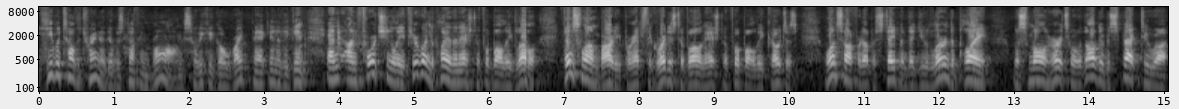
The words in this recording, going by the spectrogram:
he would tell the trainer there was nothing wrong, so he could go right back into the game. And unfortunately, if you're going to play in the National Football League level, Vince Lombardi, perhaps the greatest of all National Football League coaches, once offered up a statement that you learn to play with small hurts. Well, with all due respect to uh,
